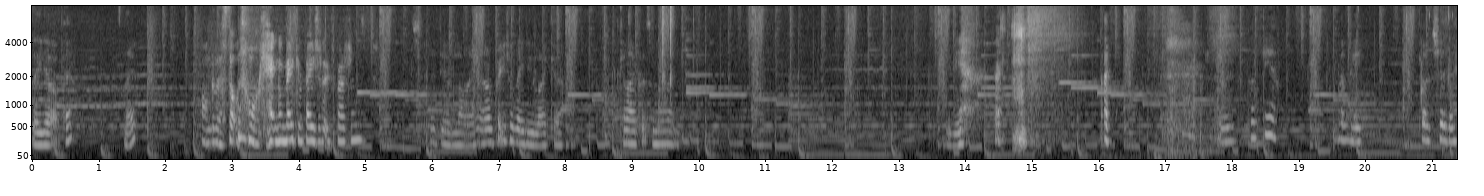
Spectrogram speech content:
they you go up here? No? I'm gonna stop talking and making facial expressions. They do a line. And I'm pretty sure they do like a. Can I put some more in? Maybe. Uh, here. Lovely. Go and show them.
